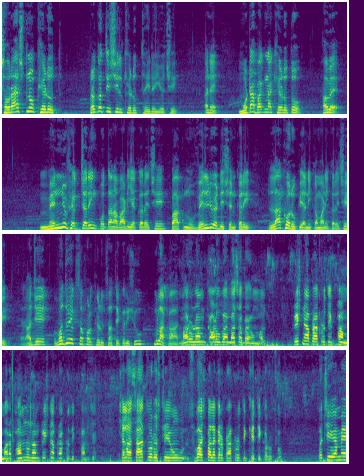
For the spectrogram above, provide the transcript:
સૌરાષ્ટ્રનો ખેડૂત પ્રગતિશીલ ખેડૂત થઈ રહ્યો છે. અને મોટાભાગના ખેડૂતો હવે મેન્યુફેક્ચરિંગ પોતાના વાડીએ કરે છે, પાકનું વેલ્યુ એડિશન કરી લાખો રૂપિયાની કમાણી કરે છે. આજે વધુ એક સફળ ખેડૂત સાથે કરીશું મુલાકાત. મારું નામ કાળુભાઈ માસાભાઈ ઉમલ કૃષ્ણા પ્રાકૃતિક ફાર્મ. મારા ફાર્મનું નામ કૃષ્ણા પ્રાકૃતિક ફાર્મ છે. છેલ્લા સાત વર્ષથી હું સુભાષ પાલેકર પ્રાકૃતિક ખેતી કરું છું. પછી અમે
